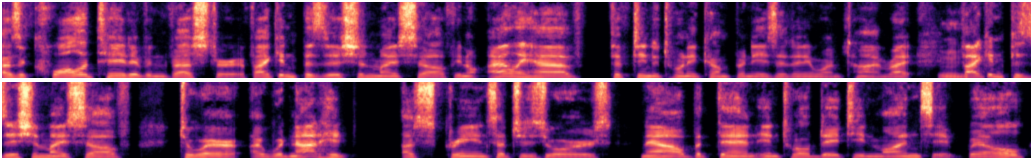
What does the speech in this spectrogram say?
As a qualitative investor, if I can position myself, you know, I only have 15 to 20 companies at any one time, right? Mm. If I can position myself to where I would not hit a screen such as yours now, but then in 12 to 18 months, it will.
